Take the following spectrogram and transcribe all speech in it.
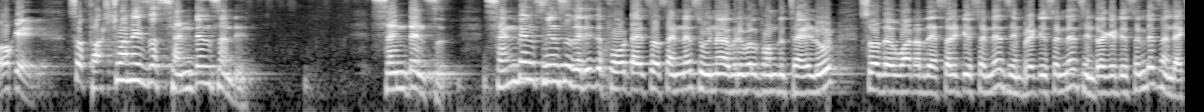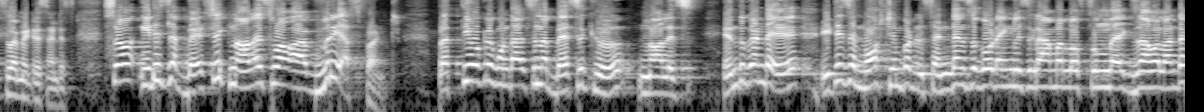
okay so first one is the sentence అండి. Sentence sentence means there is a four types of sentence we know available from the childhood so the what are the assertive sentence imperative sentence interrogative sentence and exclamatory sentence so it is the basic knowledge for every aspirant ప్రతి ఒక్కరికి ఉండాల్సిన బేసిక్ నాలెడ్జ్ ఎందుకంటే it is a most important sentence కూడా ఇంగ్లీష్ గ్రామర్లో వస్తుందా ఎగ్జామ్లో అంటే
